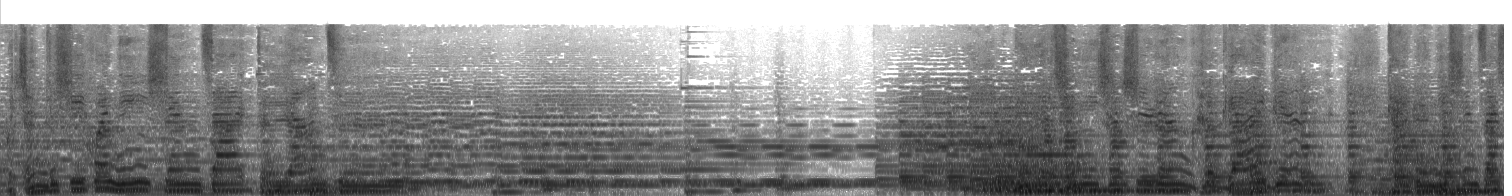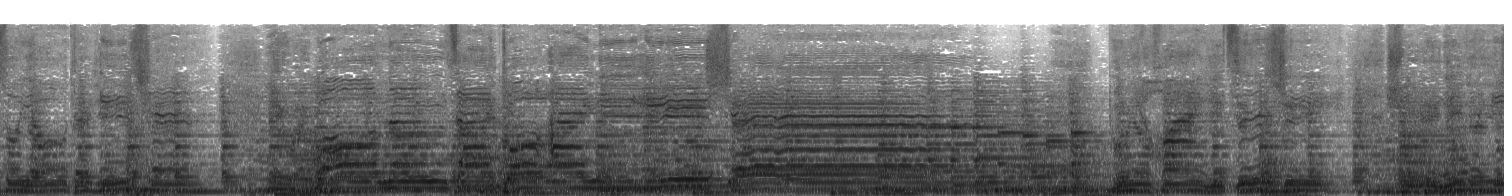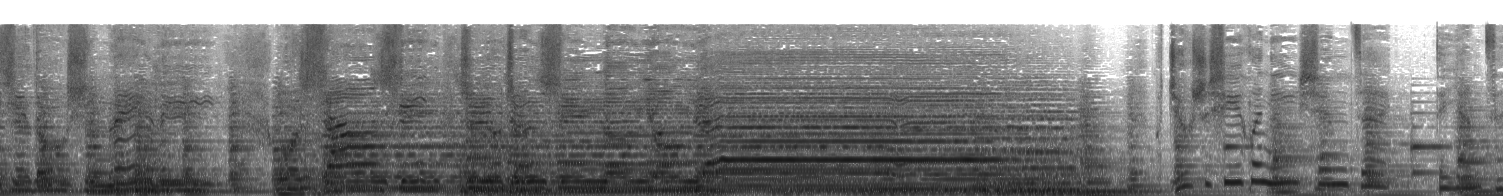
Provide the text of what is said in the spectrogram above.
我真的喜欢你现在的样子。不要轻易尝试任何改变，改变你现在所有的一切，以为我相信，只有真心能永远。我就是喜欢你现在的样子。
